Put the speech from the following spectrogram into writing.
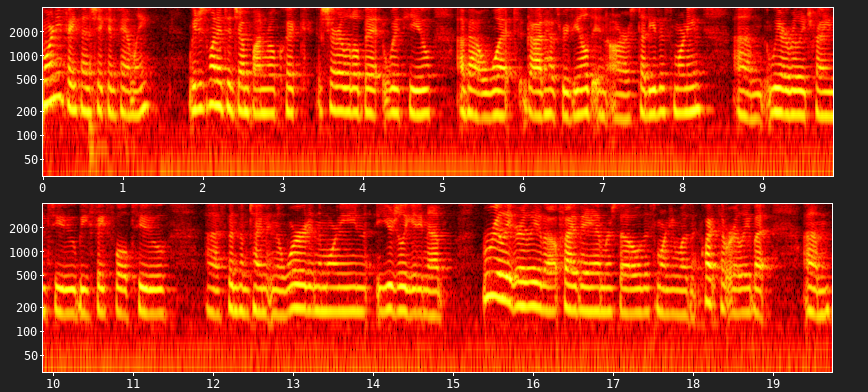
morning, Faith Unshaken family. We just wanted to jump on real quick, share a little bit with you about what God has revealed in our study this morning. Um, we are really trying to be faithful to uh, spend some time in the Word in the morning, usually getting up really early, about 5 a.m. or so. This morning wasn't quite so early, but um,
